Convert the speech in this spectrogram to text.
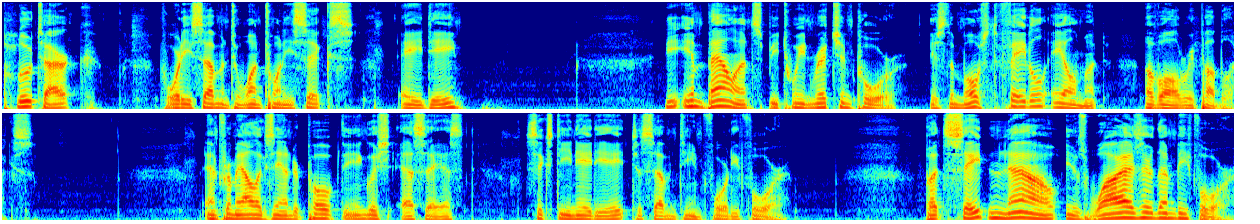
Plutarch, 47 to 126 AD. The imbalance between rich and poor is the most fatal ailment of all republics. And from Alexander Pope, the English essayist, 1688 to 1744. But Satan now is wiser than before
